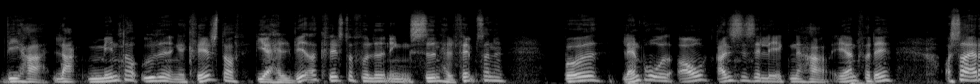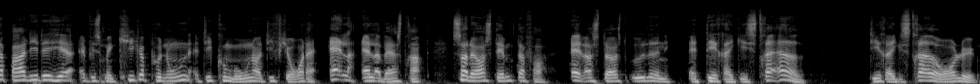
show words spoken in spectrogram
Vi har langt mindre udledning af kvælstof. Vi har halveret kvælstofudledningen siden 90'erne. Både landbruget og rensningsanlæggene har æren for det. Og så er der bare lige det her, at hvis man kigger på nogle af de kommuner og de fjorde, der er aller, aller værst ramt, så er det også dem, der får allerstørst udledning af det registrerede de registrerede overløb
